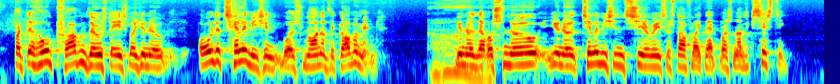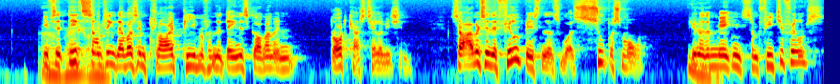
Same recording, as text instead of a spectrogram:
but the whole problem those days was, you know, all the television was run of the government. You know, there was no, you know, television series or stuff like that was not existing. If Oh, they right, did right. something, there was employed people from the Danish government broadcast television. So I would say the film business was super small. You know, they're making some feature films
